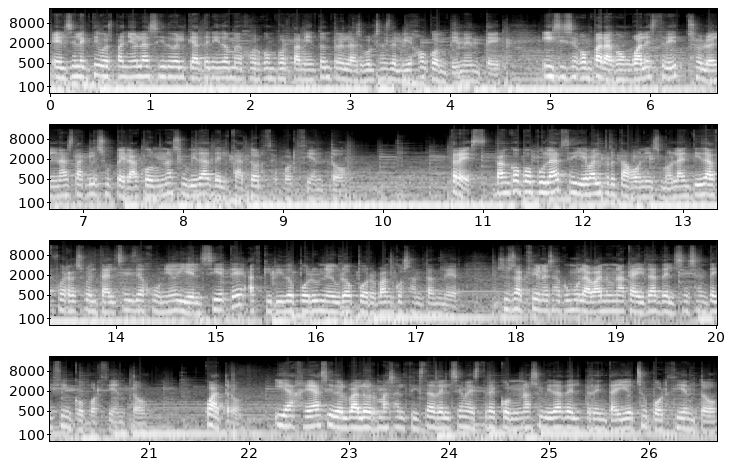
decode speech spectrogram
El selectivo español ha sido el que ha tenido mejor comportamiento entre las bolsas del viejo continente, y si se compara con Wall Street, solo el Nasdaq le supera con una subida del 14%. 3. Banco Popular se lleva el protagonismo. La entidad fue resuelta el 6 de junio y el 7 adquirido por un euro por Banco Santander. Sus acciones acumulaban una caída del 65%. 4. IAG ha sido el valor más alcista del semestre con una subida del 38%.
